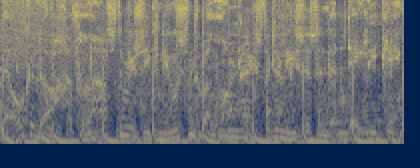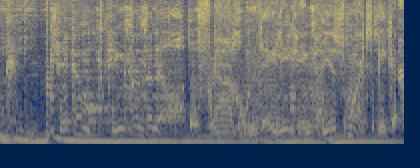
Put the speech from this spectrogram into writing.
Elke dag het laatste muzieknieuws en de belangrijkste releases in de Daily Kink. Check hem op kink.nl of vraag om Daily Kink aan je smart speaker.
